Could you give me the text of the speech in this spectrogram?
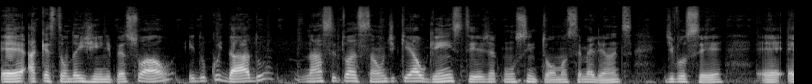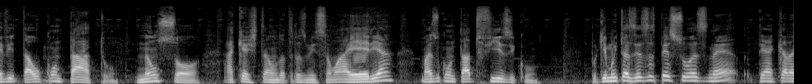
é a questão da higiene pessoal e do cuidado na situação de que alguém esteja com sintomas semelhantes, de você é, evitar o contato, não só a questão da transmissão aérea, mas o contato físico. Porque muitas vezes as pessoas, né, tem aquela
